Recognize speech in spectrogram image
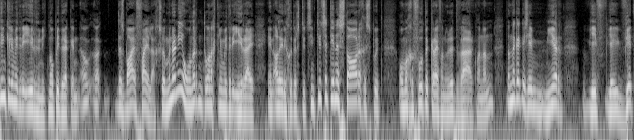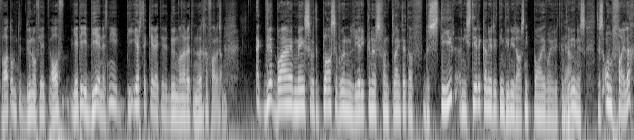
10 km/h doen die knoppie druk en oh, oh, dis baie veilig. So moenie nou nie 120 km/h ry en al hierdie goeders toets nie. Toets dit teen 'n stadige spoed om 'n gevoel te kry van hoe dit werk want dan dan dink ek as jy meer jy jy weet wat om te doen of jy het half jy het 'n idee en dis nie die eerste keer dat jy dit doen wanneer dit 'n noodgeval is nie. Ja. Ek weet baie mense wat op plase woon leer die kinders van kleintyd af bestuur. In die stede kan jy dit nie doen nie. Daar's nie paaie waar jy dit kan ja. doen nie. Dis dis onveilig.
